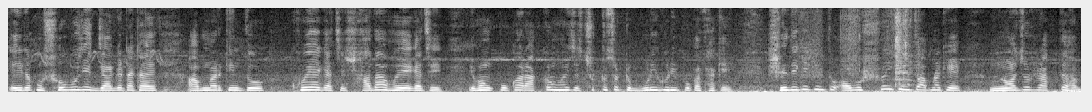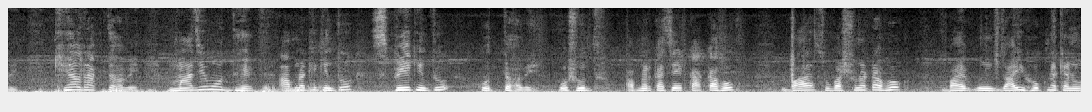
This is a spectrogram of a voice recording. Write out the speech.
এই রকম সবুজের জায়গাটাকায় আপনার কিন্তু ক্ষয়ে গেছে, সাদা হয়ে গেছে এবং পোকার আক্রমণ হয়েছে, ছোট্ট ছোট্ট গুড়ি গুড়ি পোকা থাকে। সেদিকে কিন্তু অবশ্যই কিন্তু আপনাকে নজর রাখতে হবে, খেয়াল রাখতে হবে। মাঝে মধ্যে আপনাকে কিন্তু স্প্রে কিন্তু করতে হবে। ওষুধ আপনার কাছে কাকা হোক বা সুপারসোনাটা হোক বা যাই হোক না কেন,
